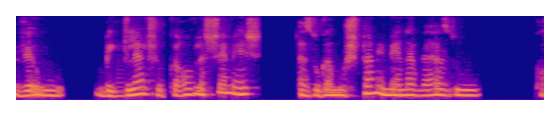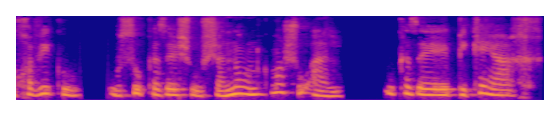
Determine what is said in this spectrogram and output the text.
והוא, בגלל שהוא קרוב לשמש, אז הוא גם מושפע ממנה, ואז הוא כוכביק, הוא, הוא סוג כזה שהוא שנון, כמו שועל. הוא כזה פיקח,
